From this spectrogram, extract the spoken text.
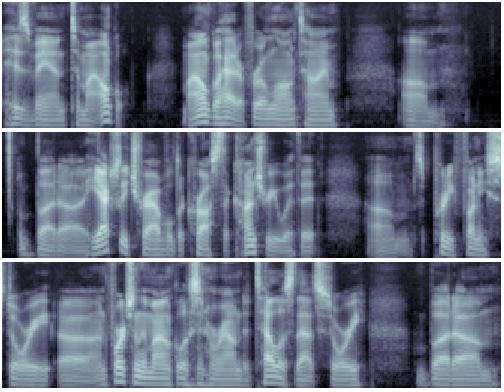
his van to my uncle my uncle had it for a long time, um, but uh, he actually traveled across the country with it. Um, it's a pretty funny story. Uh, unfortunately, my uncle isn't around to tell us that story, but um,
